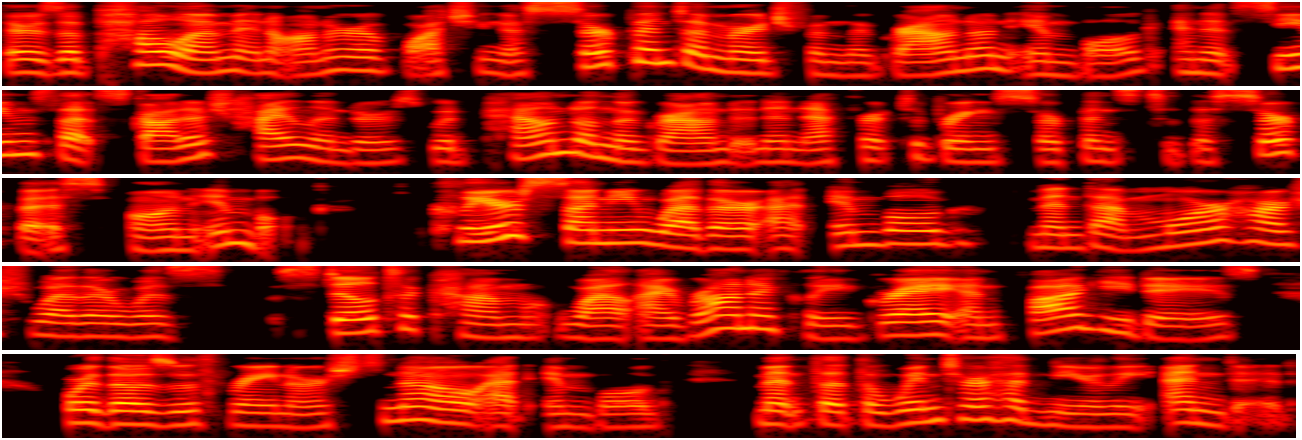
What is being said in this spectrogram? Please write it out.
There's a poem in honor of watching a serpent emerge from the ground on Imbolg, and it seems that Scottish Highlanders would pound on the ground in an effort to bring serpents to the surface on Imbolg. Clear, sunny weather at Imbolg meant that more harsh weather was still to come, while ironically, gray and foggy days, or those with rain or snow at Imbolg, meant that the winter had nearly ended.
